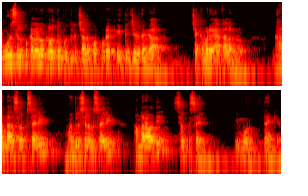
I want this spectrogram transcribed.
మూడు శిల్పకళలు గౌతమ బుద్ధుని చాలా గొప్పగా కీర్తించే విధంగా చెక్కబడే ఆ కాలంలో. గాంధార శిల్పశైలి మధుర శిల్పశైలి అమరావతి శిల్పశైలి. ఈ మూడు. Thank you.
